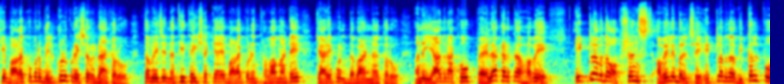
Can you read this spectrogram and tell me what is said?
કે બાળકો પર બિલકુલ પ્રેશર ના કરો. તમે જે નથી થઈ શક્યા એ બાળકોને થવા માટે ક્યારેય પણ દબાણ ન કરો. અને યાદ રાખો, પહેલાં કરતાં હવે એટલા બધા ઓપ્શન્સ અવેલેબલ છે, એટલા બધા વિકલ્પો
